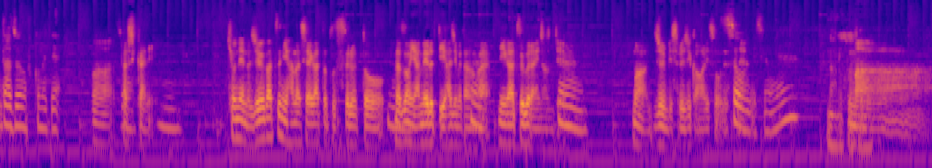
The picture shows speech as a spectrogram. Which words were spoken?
ダゾーン含めて。まあ、確かに。うん去年の10月に話し合いがあったとすると、うんダゾーン辞めるって言い始めたのうんが2月ぐらいなんで、うん、まあ、準備する時間ありそうですね。そうですよね。なるほど。ま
